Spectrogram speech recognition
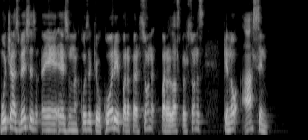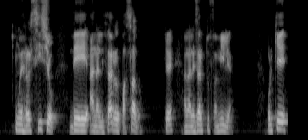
Muchas veces eh, es una cosa que ocurre para, persona, para las personas que no hacen un ejercicio de analizar el pasado. ¿okay? analizar tu familia. Porque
